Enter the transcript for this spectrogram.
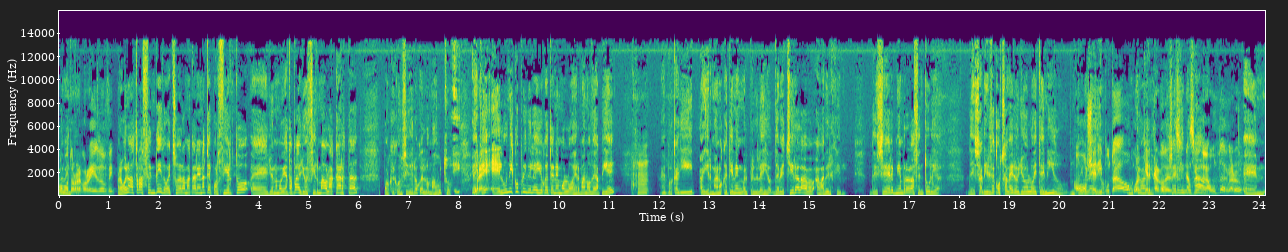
con indudablemente. otro recorrido, en fin. Pero bueno, ha trascendido esto de la Macarena, que por cierto, eh, yo no me voy a tapar, yo he firmado la carta porque considero que es lo más justo. Y- es que el único privilegio que tenemos los hermanos de a pie, eh, porque allí hay hermanos que tienen el privilegio de vestir a la, a la Virgen, de ser miembro de la centuria, de salir de costalero, yo lo he tenido. Un O privilegio, ser diputado, cualquier años, cargo o de designación de la diputado. Junta, claro. Eh,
